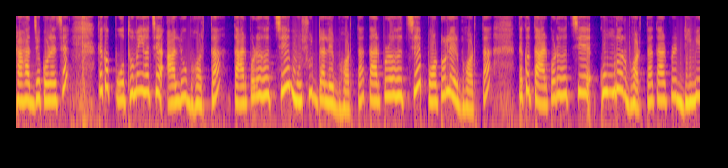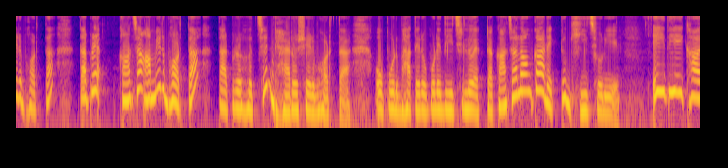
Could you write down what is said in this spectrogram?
সাহায্য করেছে। দেখো, প্রথমেই হচ্ছে আলু ভর্তা তারপরে হচ্ছে মুসুর ডালের ভর্তা, তারপরে হচ্ছে পটলের ভর্তা, দেখো তারপরে হচ্ছে কুমড়োর ভর্তা, তারপরে ডিমের ভর্তা, তারপরে কাঁচা আমের ভর্তা, তারপরে হচ্ছে ঢ্যাঁড়সের ভর্তা। ওপর ভাতের ওপরে দিয়েছিল একটা কাঁচা লঙ্কা আর একটু ঘি ছড়িয়ে। এই দিয়েই খাওয়া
